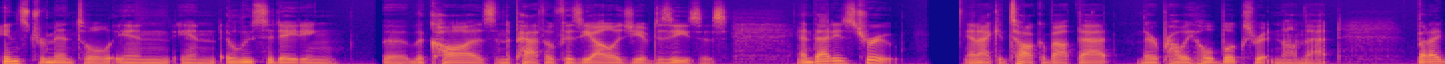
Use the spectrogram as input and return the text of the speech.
instrumental in in elucidating the, the cause and the pathophysiology of diseases. And that is true. And I could talk about that. There are probably whole books written on that. But I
